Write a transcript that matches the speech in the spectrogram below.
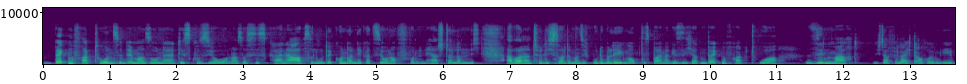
Beckenfrakturen sind immer so eine Diskussion. Also es ist keine absolute Kontraindikation, auch von den Herstellern nicht. Aber natürlich sollte man sich gut überlegen, ob das bei einer gesicherten Beckenfraktur Sinn macht. Nicht da vielleicht auch irgendwie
